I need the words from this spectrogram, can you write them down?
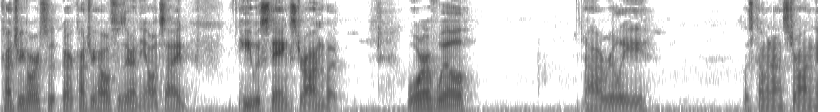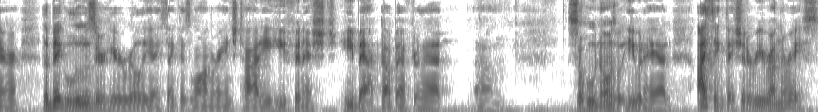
Country Horse or Country House was there on the outside. He was staying strong, but War of Will uh, really was coming on strong there. The big loser here, really, I think, is Long Range Toddy. He finished, he backed up after that. Um, so who knows what he would have had. I think they should have rerun the race.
